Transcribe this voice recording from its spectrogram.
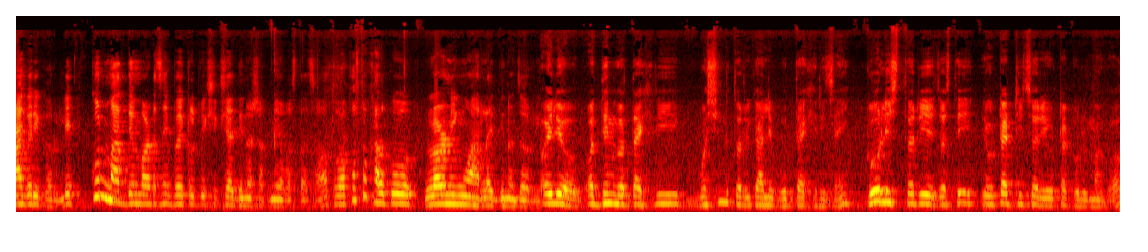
नागरिकहरूले कुन माध्यमबाट चाहिँ वैकल्पिक शिक्षा दिन सक्ने अवस्था छ अथवा कस्तो खालको लर्निङ उहाँहरूलाई दिन जरुरी हो? अहिले अध्ययन गर्दाखेरि मसिनो तरिकाले बुझ्दाखेरि चाहिँ टोल स्तरीय जस्तै एउटा टिचर एउटा टोलमा गयो।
